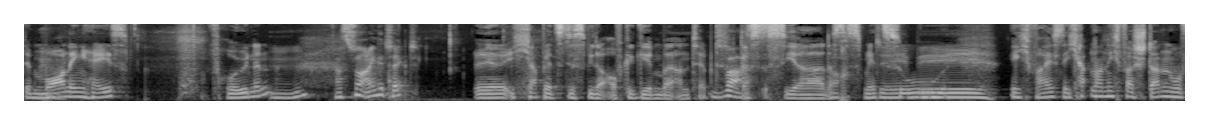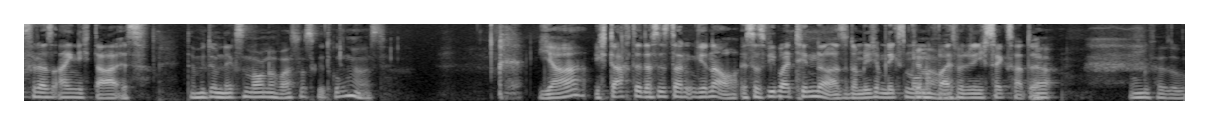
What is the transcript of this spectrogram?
dem Morning Haze, frönen. Hast du schon eingecheckt? Äh, Ich habe jetzt das wieder aufgegeben bei Untapped. Was? Das ist ja, das Ach, ist mir DB. zu. Ich weiß nicht, ich habe noch nicht verstanden, wofür das eigentlich da ist. Damit du am nächsten Morgen noch weißt, was du getrunken hast. Ja, ich dachte, das ist dann, genau, ist das wie bei Tinder, also damit ich am nächsten Morgen Genau. noch weiß, mit wem ich Sex hatte. Ja. Ungefähr so.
